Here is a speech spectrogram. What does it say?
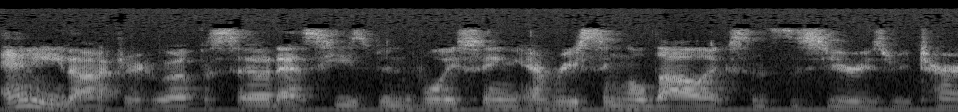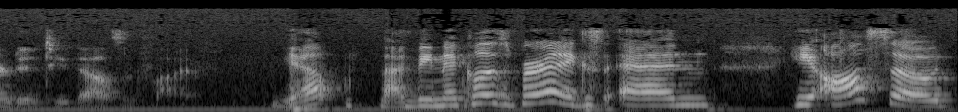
any Doctor Who episode, as he's been voicing every single Dalek since the series returned in 2005. Yep, that'd be Nicholas Briggs, and he also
